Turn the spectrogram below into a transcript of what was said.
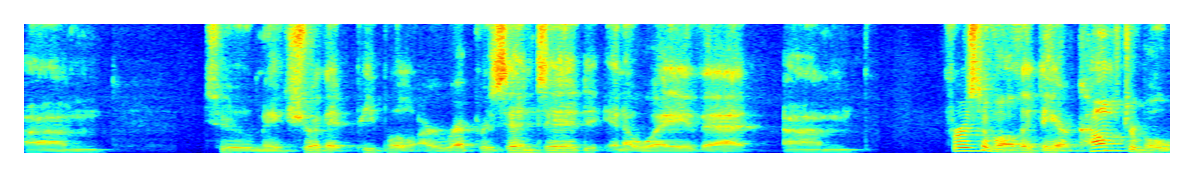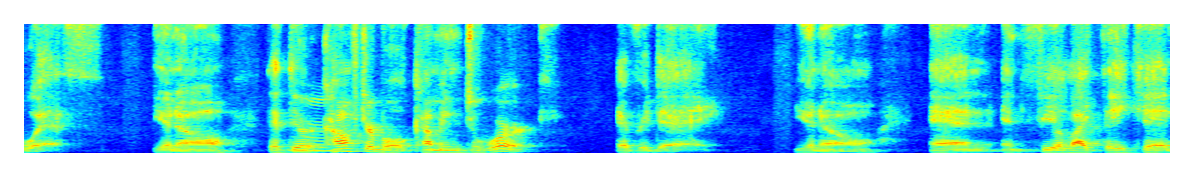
um, to make sure that people are represented in a way that, um, first of all, that they are comfortable with. You know, that they're Mhm. comfortable coming to work every day. You know, and and feel like they can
